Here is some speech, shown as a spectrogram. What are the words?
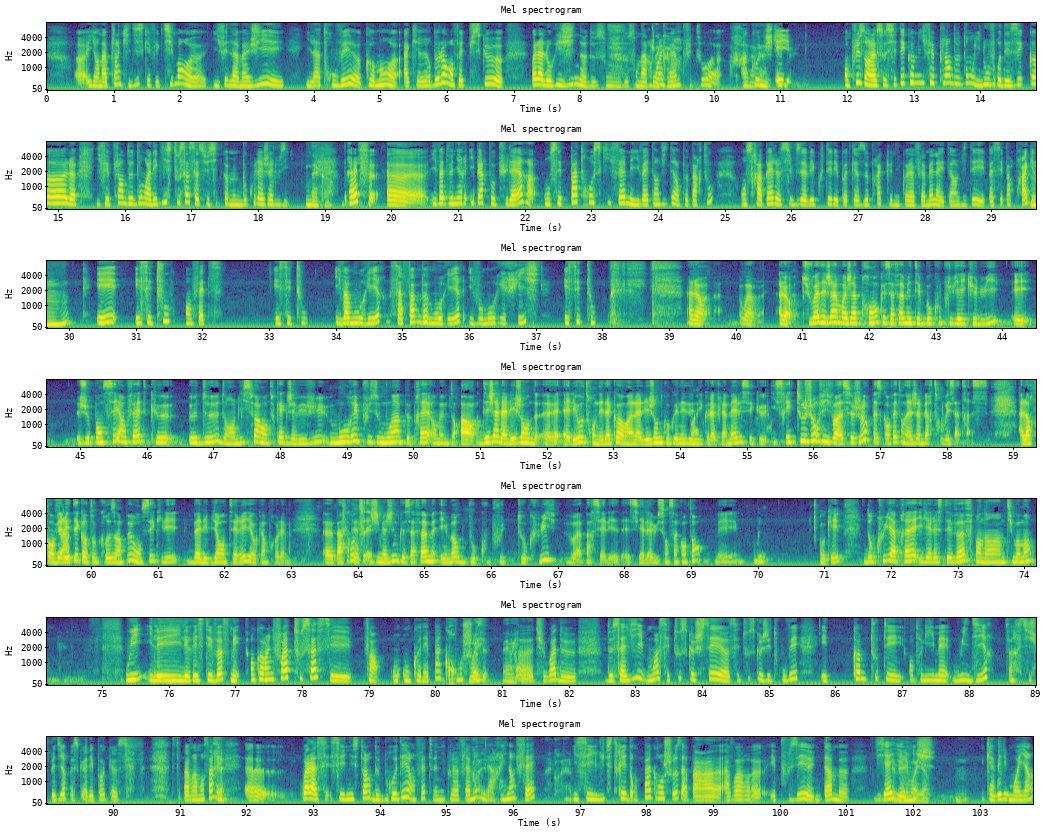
euh, il y en a plein qui disent qu'effectivement, euh, il fait de la magie et il a trouvé euh, comment euh, acquérir de l'or, en fait, puisque euh, voilà, l'origine de son, de son argent est quand même plutôt euh, Ah, inconnue. Et en plus, dans la société, comme il fait plein de dons, il ouvre des écoles, il fait plein de dons à l'église, tout ça, ça suscite quand même beaucoup la jalousie. D'accord. Bref, euh, il va devenir hyper populaire. On ne sait pas trop ce qu'il fait, mais il va être invité un peu partout. On se rappelle, si vous avez écouté les podcasts de Prague, que Nicolas Flamel a été invité et passé par Prague. Mhm. Et, et c'est tout, en fait. Et c'est tout. Il va mourir, sa femme va mourir, ils vont mourir riches, et c'est tout. Alors, waouh. Alors, tu vois déjà, moi j'apprends que sa femme était beaucoup plus vieille que lui et je pensais en fait que eux deux, dans l'histoire en tout cas que j'avais vue, mouraient plus ou moins à peu près en même temps. Alors déjà la légende, euh, elle est autre, on est d'accord. Hein, la légende qu'on connaît de Nicolas Flamel, c'est qu'il serait toujours vivant à ce jour parce qu'en fait on n'a jamais retrouvé sa trace. Alors qu'en vérité, quand on creuse un peu, on sait qu'il est bel et bien enterré, il y a aucun problème. Euh, par contre, j'imagine que sa femme est morte beaucoup plus tôt que lui, à part si elle, est, si elle a eu 150 ans, mais. Oui. Ok. Donc lui, après, il est resté veuf pendant un petit moment? Oui, il est, il est resté veuf, mais encore une fois, tout ça, c'est. Enfin, on ne connaît pas grand-chose, euh, tu vois, de, de sa vie. Moi, c'est tout ce que je sais, euh, c'est tout ce que j'ai trouvé. Et comme tout est, entre guillemets, oui-dire, si je peux dire, parce qu'à l'époque, euh, c'était pas vraiment ça, mais voilà, c'est une histoire de broder, en fait. Nicolas Flamel, il n'a rien fait. Il s'est illustré dans pas grand-chose, à part avoir épousé une dame vieille et riche, mm. qui avait les moyens.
